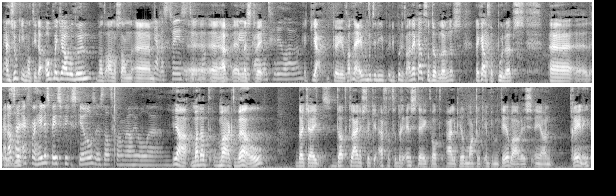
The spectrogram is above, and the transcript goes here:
Ja. En zoek iemand die dat ook met jou wil doen, want anders dan ehm, Ja, met z'n tweeën is het natuurlijk Eh, eh, eh, Kun je met tweeën. in het gereel houden. ja, kun je van nee, we moeten die, die pull-ups maken. Dat geldt voor double unders, dat geldt Ja. voor pull-ups. Eh, eh, En dat zijn echt voor hele specifieke skills, is dat gewoon wel heel... ehm, Ja, maar dat maakt wel dat jij dat kleine stukje effort erin steekt, wat eigenlijk heel makkelijk implementeerbaar is in jouw training.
